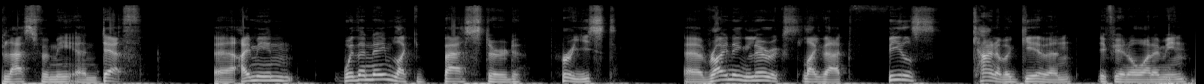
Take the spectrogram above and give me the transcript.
blasphemy and death. Uh, I mean, with a name like Bastard Priest, uh, writing lyrics like that feels kind of a given, if you know what I mean.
